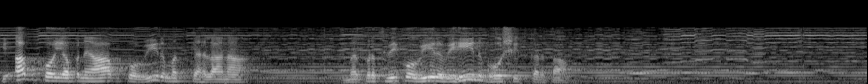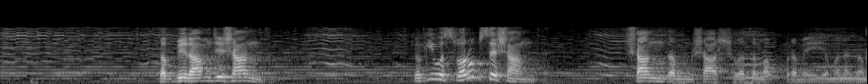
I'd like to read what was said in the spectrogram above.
कि अब कोई अपने आप को वीर मत कहलाना। मैं पृथ्वी को वीर विहीन घोषित करता हूँ। तब भी राम जी शांत, क्योंकि वो स्वरूप से शांत है। शांतम शाश्वतम अप्रमेय मनगम।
